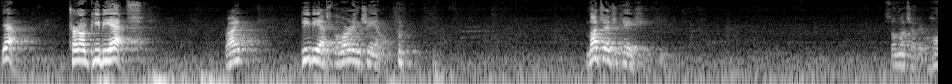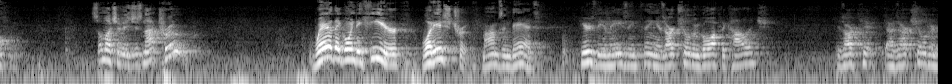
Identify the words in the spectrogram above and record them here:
Yeah. Turn on PBS. Right? PBS, the Learning Channel. Much education. So much of it wrong. So much of it is just not true. Where are they going to hear what is true? Moms and dads, here's the amazing thing as our children go off to college, as our, as our children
